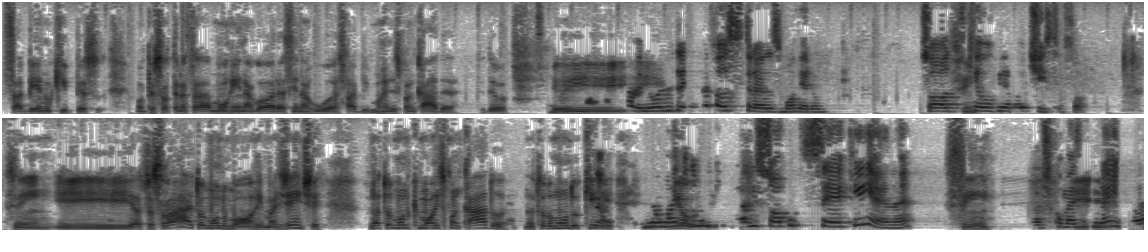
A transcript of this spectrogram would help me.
sabendo que uma pessoa trans tá morrendo agora, assim, na rua, sabe? Morrendo espancada, entendeu? E, Não, e hoje três pessoas trans morreram. Só Sim. que eu vi a notícia só. Sim, e as pessoas falam, ah, todo mundo morre, mas gente, não é todo mundo que morre espancado, não é todo mundo que. Não, não é Meu- todo mundo que morre só por ser quem é, né? Sim, Acho que começa E- por aí, né?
